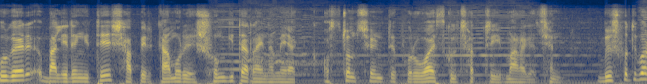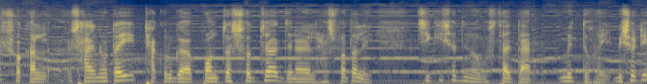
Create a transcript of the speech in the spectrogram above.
ঠাকুরগাঁয়ের বালিয়াডাঙ্গিতে সাপের কামড়ে সঙ্গীতা রায় নামে এক অষ্টম শ্রেণীতে পড়ুয়া স্কুল ছাত্রী মারা গেছেন। বৃহস্পতিবার সকাল সাড়ে নটায় ঠাকুরগাঁ পঞ্চাশ সজ্জা জেনারেল হাসপাতালে চিকিৎসাধীন অবস্থায় তার মৃত্যু হয়। বিষয়টি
